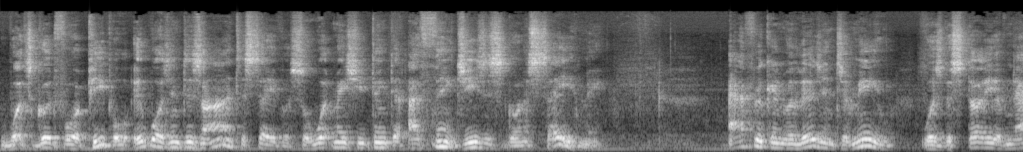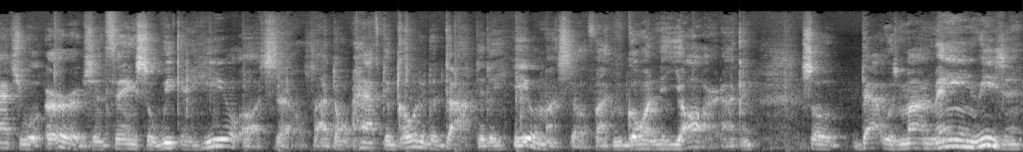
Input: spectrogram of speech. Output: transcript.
what's good for people, it wasn't designed to save us. So what makes you think that I think Jesus is going to save me? African religion to me was the study of natural herbs and things so we can heal ourselves. I don't have to go to the doctor to heal myself. I can go in the yard. I can so that was my main reason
